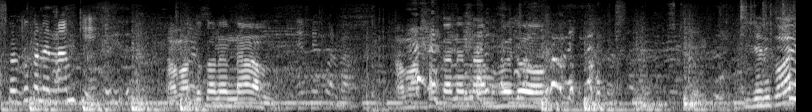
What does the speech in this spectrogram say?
আপনার দোকানের নাম কি? আমার দোকানের নাম আমার দোকানের নাম হইল কি জানি কয়?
